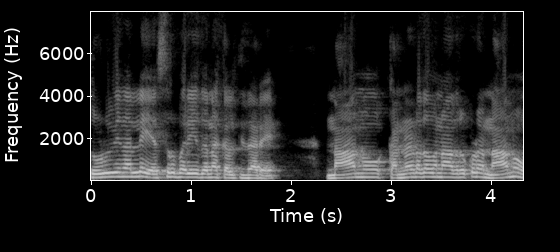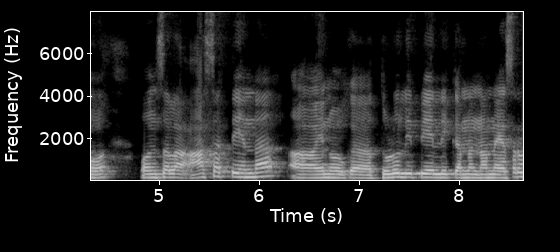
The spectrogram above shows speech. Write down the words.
ತುಳುವಿನಲ್ಲೇ ಹೆಸರು ಬರೆಯುವುದನ್ನು ಕಲ್ತಿದ್ದಾರೆ. ನಾನು ಕನ್ನಡದವನಾದರೂ ಕೂಡ ನಾನು ಒಂದ್ಸಲ ಆಸಕ್ತಿಯಿಂದ ಏನು ತುಳು ಲಿಪಿಯಲ್ಲಿ ಕನ್ನ, ನನ್ನ ಹೆಸರು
